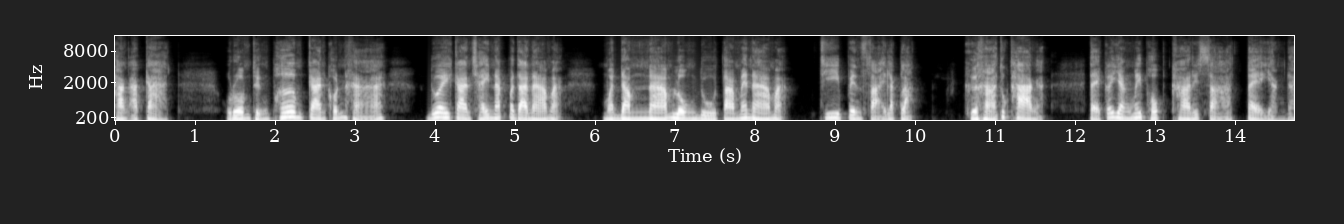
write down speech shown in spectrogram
ทางอากาศ รวมถึงเพิ่มการค้นหาด้วยการใช้นักประดาน้ำอะ มาดำน้ำลงดูตามแม่น้ำอะ ที่เป็นสายหลักๆ คือหาทุกทางอะ แต่ก็ยังไม่พบคาริสาแต่อย่างใด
